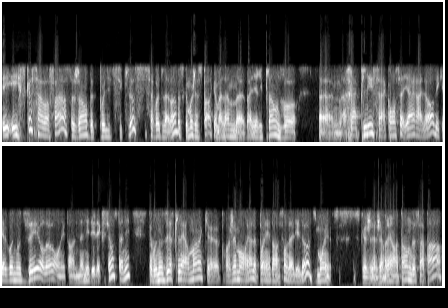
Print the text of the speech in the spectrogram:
Et, et, ce que ça va faire, ce genre de politique-là, si ça va de l'avant, parce que moi, j'espère que Mme Valérie Plante va euh, rappeler sa conseillère à l'ordre et qu'elle va nous dire, là, on est en année d'élection cette année, qu'elle va nous dire clairement que Projet Montréal n'a pas l'intention d'aller là, du moins c'est ce que j'aimerais entendre de sa part.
